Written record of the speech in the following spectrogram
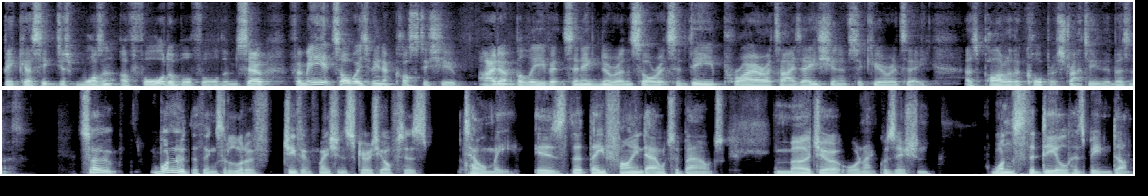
because it just wasn't affordable for them. So for me, it's always been a cost issue. I don't believe it's an ignorance or it's a deprioritization of security. as part of the corporate strategy of the business. So, one of the things that a lot of chief information security officers tell me is that they find out about a merger or an acquisition once the deal has been done.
